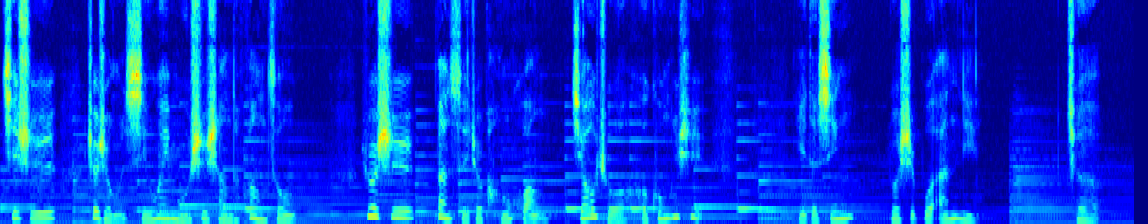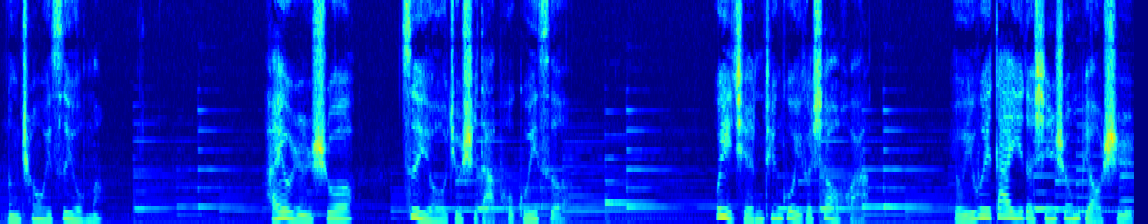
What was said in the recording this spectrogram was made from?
其实，这种行为模式上的放纵，若是伴随着彷徨、焦灼和空虚，你的心。若是不安宁，这能称为自由吗？还有人说，自由就是打破规则。我以前听过一个笑话，有一位大一的新生表示，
